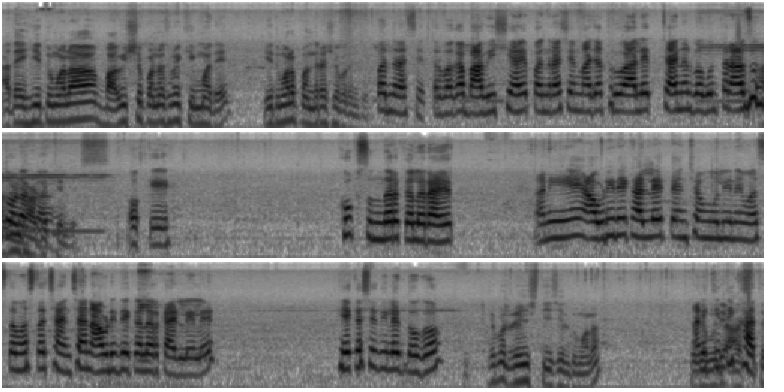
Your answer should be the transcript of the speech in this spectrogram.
आता ही तुम्हाला बावीसशे पन्नास रुपये किंमत आहे. ही तुम्हाला पंधराशे पर्यंत येईल. पंधराशे. तर बघा बावीसशे आहे पंधराशे आणि माझ्या थ्रू आले चॅनल बघून तर अजून अजून थोडं दहा कमी. टक्के less. ओके. खूप सुंदर कलर आहेत. आणि हे आवडीने काढले त्यांच्या मुलीने मस्त मस्त छान छान आवडीने कलर काढलेले. हे कसे दिलेत दोघं हे पण रेंज तीस येईल तुम्हाला आणि त्याच्यामध्ये किती असते- खाते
